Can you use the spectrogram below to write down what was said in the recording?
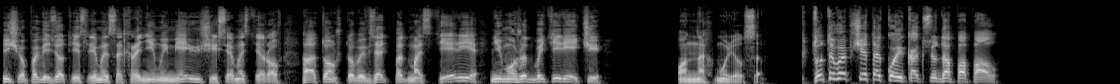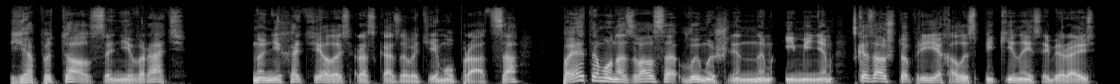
еще повезет, если мы сохраним имеющихся мастеров, а о том, чтобы взять подмастерье, не может быть и речи. Он нахмурился. «Кто ты вообще такой, как сюда попал?» Я пытался не врать, но не хотелось рассказывать ему про отца, поэтому назвался вымышленным именем, сказал, что приехал из Пекина и собираюсь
